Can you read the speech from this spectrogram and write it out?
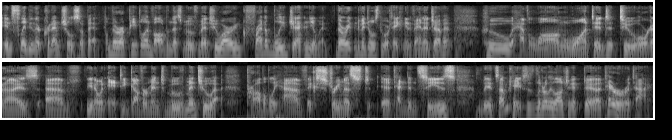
inflating their credentials a bit? There are people involved in this movement who are incredibly genuine. There are individuals who are taking advantage of it, who have long long wanted to organize, um, you know, an anti-government movement who probably have extremist uh, tendencies. In some cases, literally launching a, a terror attack.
